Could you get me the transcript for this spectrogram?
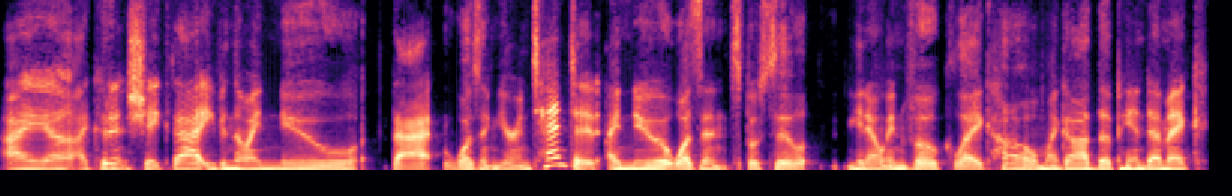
I uh, I couldn't shake that, even though I knew that wasn't your intent. It, I knew it wasn't supposed to, you know, invoke like, oh my god, the pandemic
